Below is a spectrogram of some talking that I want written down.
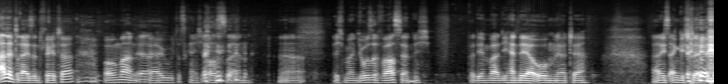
Alle drei sind Väter. Oh Mann, ja, ja gut, das kann ich auch sein. ja. Ich meine, Josef war es ja nicht. Bei dem waren die Hände ja oben, der hat ja hat nichts angestellt.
